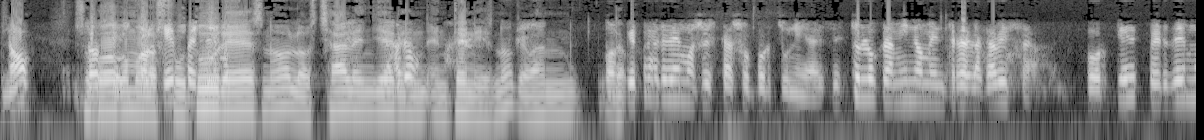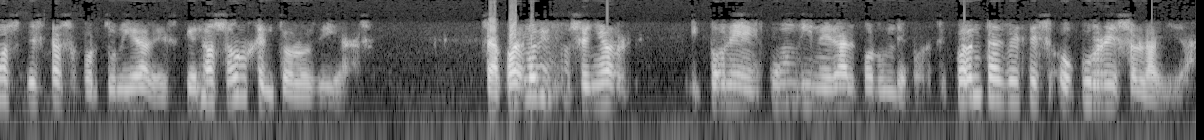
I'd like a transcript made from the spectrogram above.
¿no? Es un poco como los futures, ¿no? Los challengers en, tenis, ¿no? Que van... ¿Por qué perdemos estas oportunidades? Esto es lo que a mí no me entra en la cabeza. ¿Por qué perdemos estas oportunidades que no surgen todos los días? O sea, cuando viene un señor y pone un dineral por un deporte, ¿cuántas veces ocurre eso en la vida?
